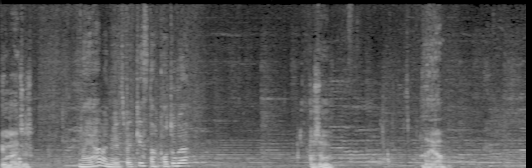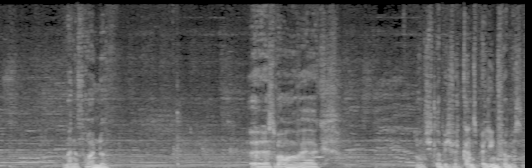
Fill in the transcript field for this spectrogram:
Wie meinst du es? Naja, wenn du jetzt weggehst nach Portugal. Ach so. Naja. Meine Freunde. Äh, Das Mauerwerk. Und ich glaube, ich werde ganz Berlin vermissen.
